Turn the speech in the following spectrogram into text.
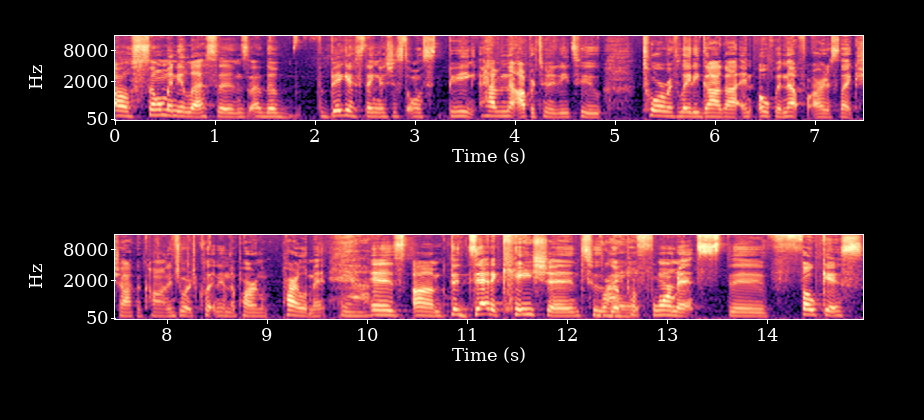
Oh, so many lessons. Uh, the, the biggest thing is just on being having the opportunity to tour with Lady Gaga and open up for artists like Chaka Khan and George Clinton in the parli- Parliament. Yeah. Is um, the dedication to Right. the performance, the focus,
